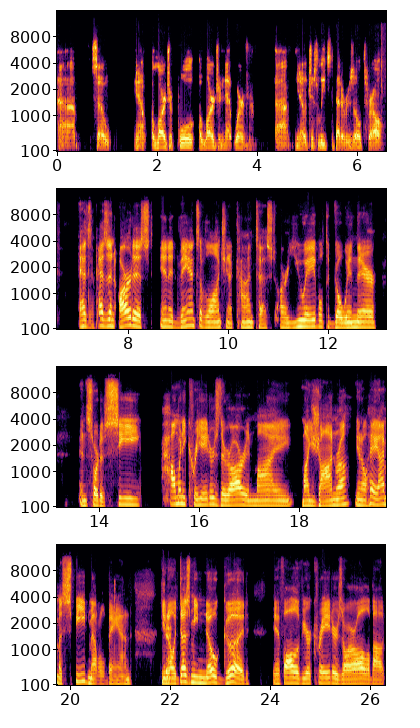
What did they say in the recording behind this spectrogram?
Um, so you know a larger pool a larger network uh, you know just leads to better results for all as yeah. as an artist in advance of launching a contest are you able to go in there and sort of see how many creators there are in my my genre you know hey i'm a speed metal band you sure. know it does me no good if all of your creators are all about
